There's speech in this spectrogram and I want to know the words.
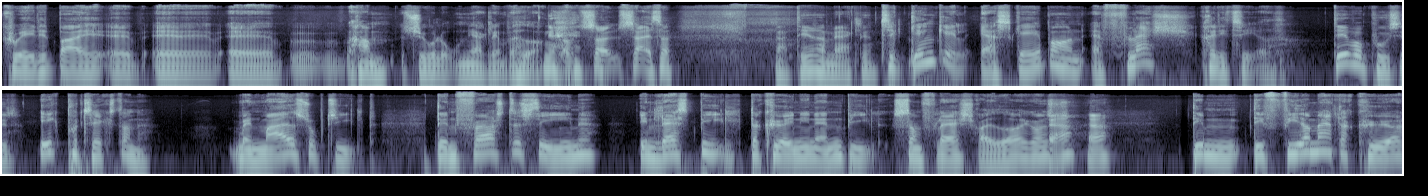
created by øh, øh, øh, ham, psykologen, jeg har glemt, hvad hedder. Ja. Så, så altså, Nå, det er da mærkeligt. til gengæld er skaberen af Flash krediteret. Det var pudsigt. Ikke på teksterne, men meget subtilt. Den første scene, en lastbil, der kører ind i en anden bil, som Flash redder, ikke også? Ja, ja. Det, det firma, der kører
